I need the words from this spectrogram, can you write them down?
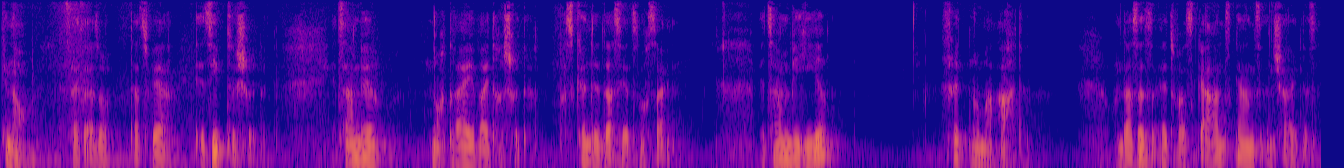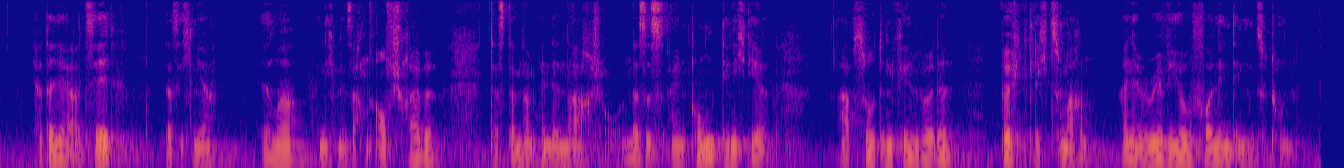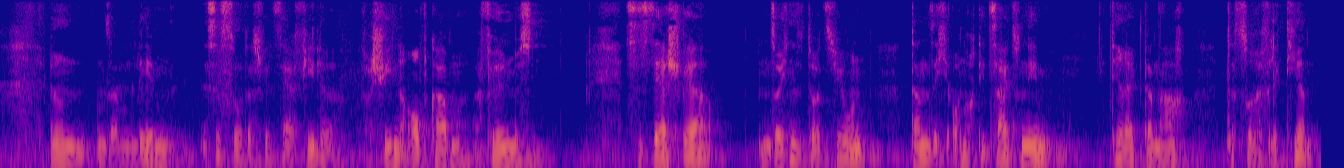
Genau. Das heißt also, das wäre der siebte Schritt. Jetzt haben wir noch drei weitere Schritte. Was könnte das jetzt noch sein? Jetzt haben wir hier Schritt Nummer 8. Und das ist etwas ganz, ganz Entscheidendes. Ich hatte dir erzählt, dass ich mir immer, wenn ich mir Sachen aufschreibe, das dann am Ende nachschaue. Und das ist ein Punkt, den ich dir absolut empfehlen würde, wöchentlich zu machen. Eine Review von den Dingen zu tun. In unserem Leben ist es so, dass wir sehr viele verschiedene Aufgaben erfüllen müssen. Es ist sehr schwer, in solchen Situationen dann sich auch noch die Zeit zu nehmen, direkt danach das zu reflektieren.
